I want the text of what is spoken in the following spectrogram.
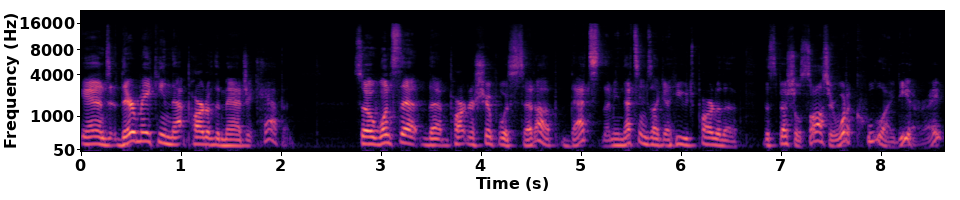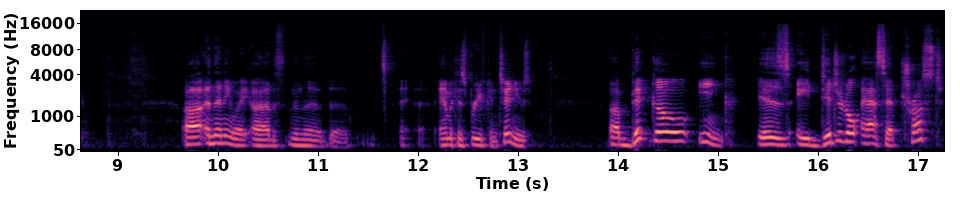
and they're making that part of the magic happen. So once that that partnership was set up, that's I mean that seems like a huge part of the the special saucer. What a cool idea, right? Uh, and then anyway, uh, then the the uh, amicus brief continues. Uh, BitGo Inc. is a digital asset trust,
